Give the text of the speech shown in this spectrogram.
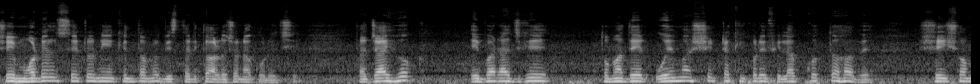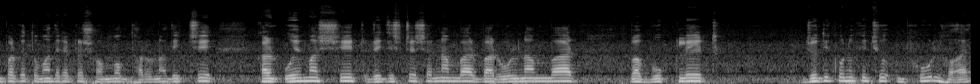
সেই মডেল সেটও নিয়ে কিন্তু আমরা বিস্তারিত আলোচনা করেছি। তা যাই হোক, এবার আজকে তোমাদের ওএমআর শিটটা কী করে ফিল আপ করতে হবে সেই সম্পর্কে তোমাদের একটা সম্যক ধারণা দিচ্ছে। কারণ ওএমআর শিট রেজিস্ট্রেশন নাম্বার বা রোল নাম্বার বা বুকলেট যদি কোনো কিছু ভুল হয়,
